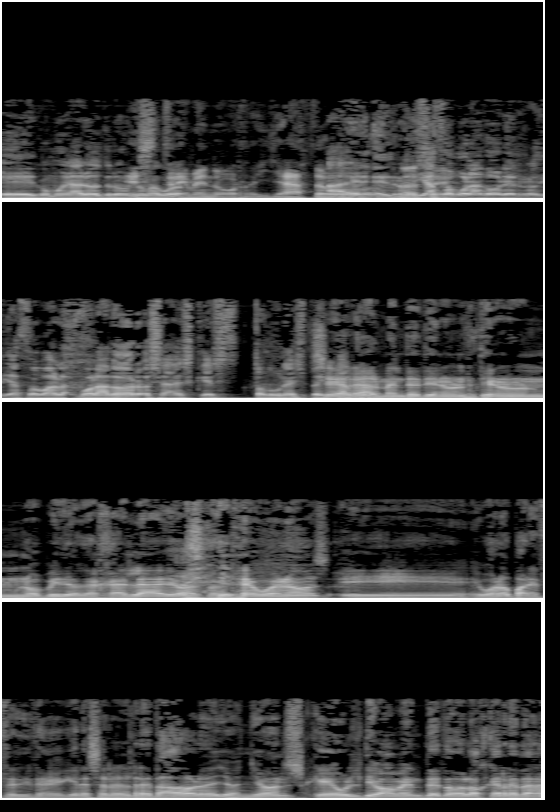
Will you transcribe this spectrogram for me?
eh, ¿cómo era el otro? es no me acuerdo. tremendo, rollazo. Ah, el, el no rodillazo sé. volador, el rodillazo vola- volador, o sea, es que es todo un Sí, espectáculo. realmente tiene, un- tiene unos vídeos de highlight bastante buenos y, y bueno, parece, dice que quiere ser el retador de John Jones, que últimamente todos los que retan a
